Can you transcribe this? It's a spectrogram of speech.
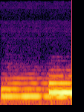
Música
